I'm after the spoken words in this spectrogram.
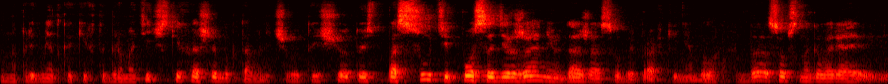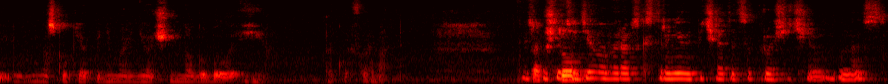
на предмет каких-то грамматических ошибок там или чего-то еще. То есть, по сути, по содержанию даже особой правки не было. Да, собственно говоря, насколько я понимаю, не очень много было и такой формальный. То есть, так по что... сути дела, в арабской стране напечататься проще, чем у нас.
